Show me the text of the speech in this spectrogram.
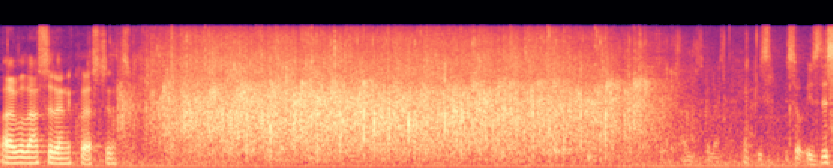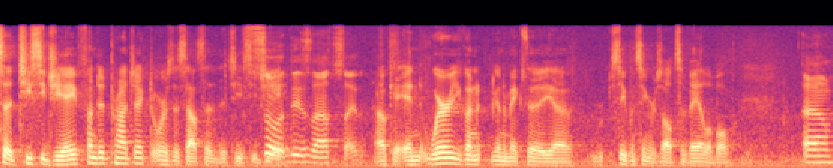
I will answer any questions. I'm just gonna ask, is- So is this a TCGA-funded project, or is this outside of the TCGA? So this is outside. Okay, and where are you going to make the uh, sequencing results available? Um,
